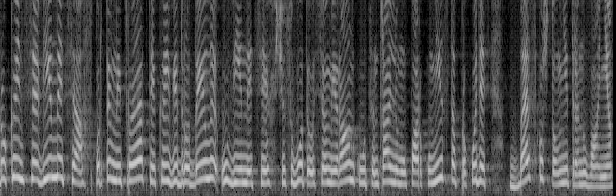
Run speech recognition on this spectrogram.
Прокинься Вінниця спортивний проект, який відродили у Вінниці. Щосуботи о 7 ранку у центральному парку міста проходять безкоштовні тренування.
